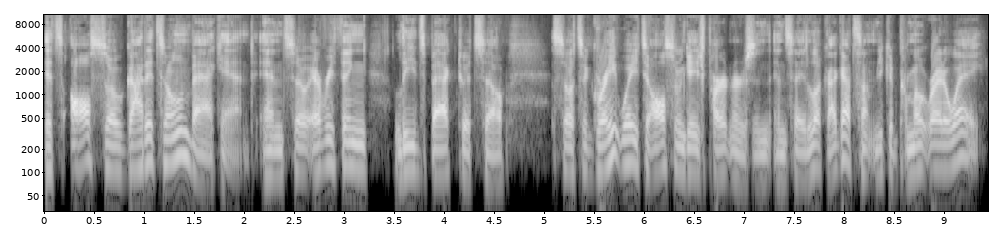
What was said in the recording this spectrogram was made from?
it's also got its own back end. And so everything leads back to itself. So it's a great way to also engage partners and, and say, look, I got something you could promote right away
